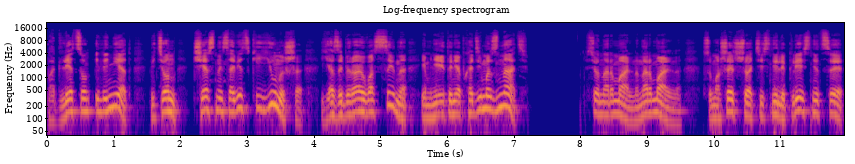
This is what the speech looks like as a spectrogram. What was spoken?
Подлец он или нет? Ведь он честный советский юноша. Я забираю вас сына, и мне это необходимо знать. Все нормально, нормально. Сумасшедшую оттеснили к лестнице,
